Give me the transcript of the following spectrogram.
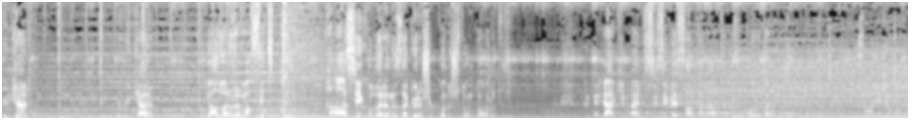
Hünkârım, hünkârım yalvarırım affedin. Asi kullarınızla görüşüp konuştuğum doğrudur. Lakin ben sizi ve saltanatınızı korumak için sadece bunu...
